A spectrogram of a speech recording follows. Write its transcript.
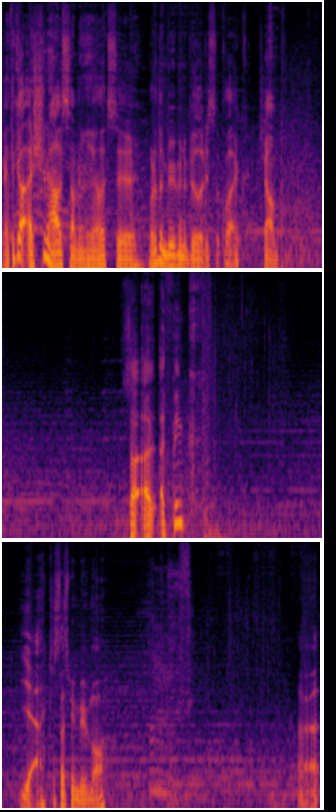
I think I, I should have something here. Let's see. What do the movement abilities look like? Jump. So I, I think... Yeah, just lets me move more. Alright.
